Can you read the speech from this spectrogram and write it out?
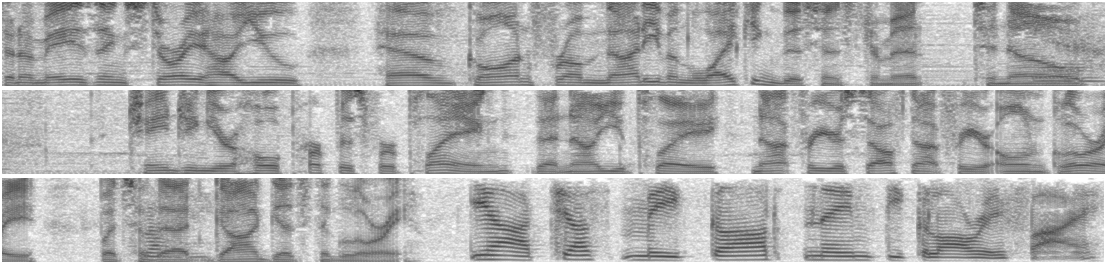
It's an amazing story how you have gone from not even liking this instrument to now Yeah. changing your whole purpose for playing that now you play not for yourself, not for your own glory, but so that God gets the glory. Yeah, just may God's name be glorified.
